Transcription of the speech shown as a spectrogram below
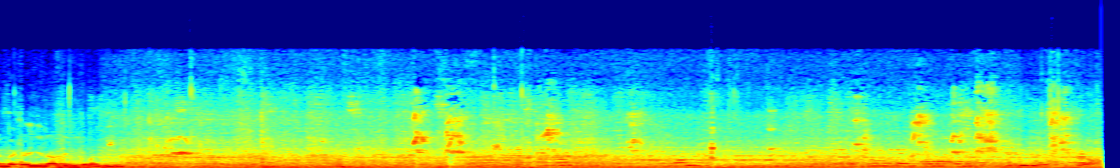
എന്റെ കയ്യിലാണ്ടിരിക്കണം ഇരിക്കണതിൽ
